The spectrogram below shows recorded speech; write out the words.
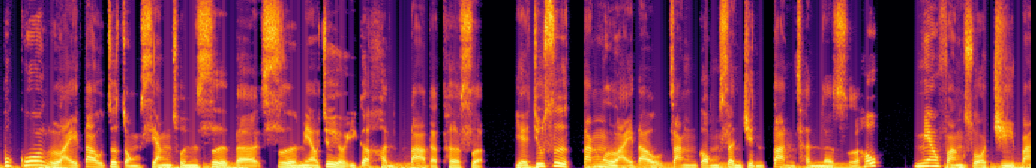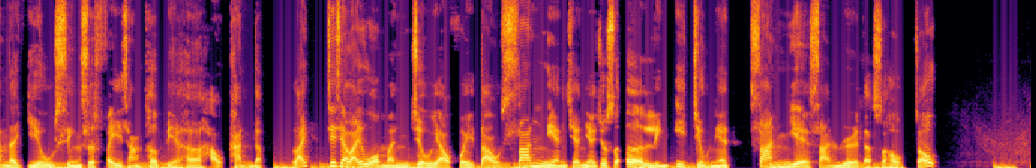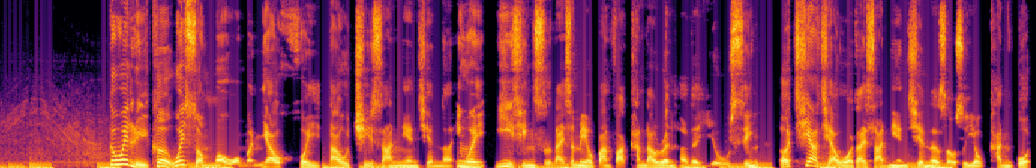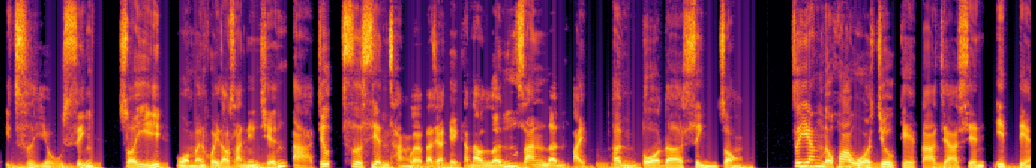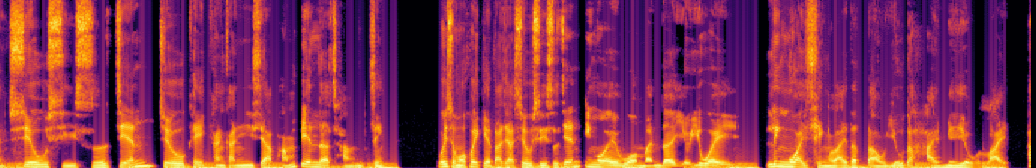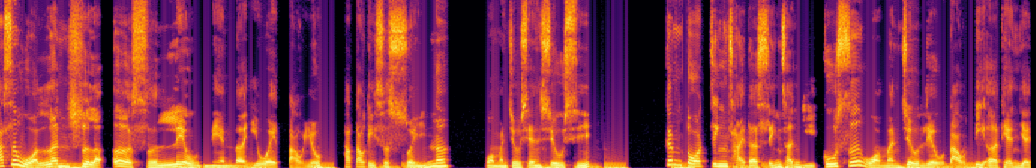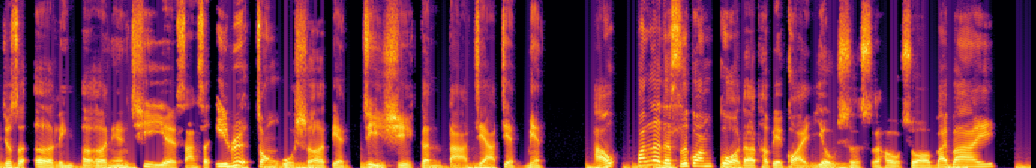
不过，来到这种乡村式的寺庙，就有一个很大的特色。也就是当来到张公圣君诞辰的时候，庙方所举办的游行是非常特别和好看的。来，接下来我们就要回到三年前，也就是二零一九年三月三日的时候，走。各位旅客，为什么我们要回到去三年前呢？因为疫情时代是没有办法看到任何的游行，而恰巧我在三年前的时候是有看过一次游行，所以我们回到三年前啊，就是现场了。大家可以看到人山人海，很多的信众。这样的话，我就给大家先一点休息时间，就可以看看一下旁边的场景。为什么会给大家休息时间？因为我们的有一位另外请来的导游的还没有来，他是我认识了二十六年的一位导游，他到底是谁呢？我们就先休息。更多精彩的行程与故事，我们就留到第二天，也就是二零二二年七月三十一日中午十二点，继续跟大家见面。好，欢乐的时光过得特别快，又是时候说拜拜。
